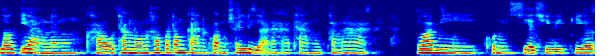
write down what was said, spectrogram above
แล้วอีกอย่างหนึ่งเขาทางนู้นเขาก็ต้องการความช่วยเหลือนะคะ ทางพม่าเพราว่ามีคนเสียชีวิตเยอะ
